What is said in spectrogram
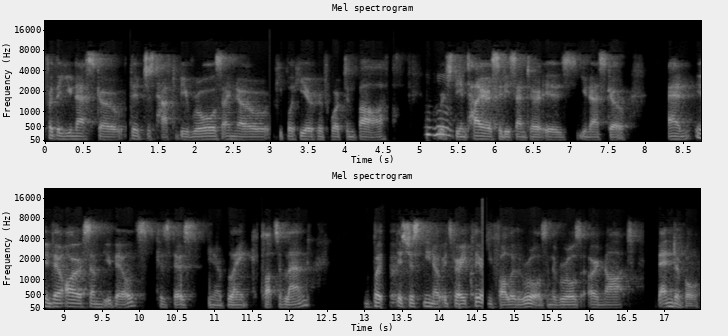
for the UNESCO, there just have to be rules. I know people here who've worked in Bath, mm-hmm. which the entire city center is UNESCO. And you know, there are some new builds because there's, you know, blank plots of land. But it's just, you know, it's very clear you follow the rules and the rules are not bendable.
